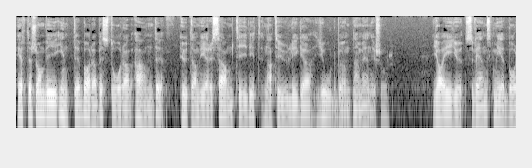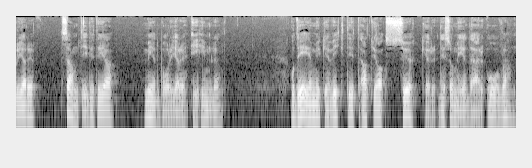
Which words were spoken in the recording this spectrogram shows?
Eftersom vi inte bara består av ande utan vi är samtidigt naturliga jordbundna människor. Jag är ju svensk medborgare, samtidigt är jag medborgare i himlen. Och det är mycket viktigt att jag söker det som är där ovan,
